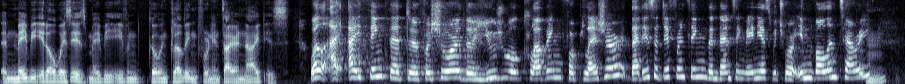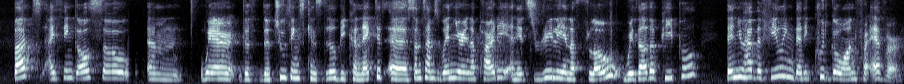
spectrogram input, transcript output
And maybe it always is. Maybe even going clubbing for an entire night is. Well, I, I think that uh, for sure the usual clubbing for pleasure, that is a different thing than dancing manias, which were involuntary. Mm-hmm. But I think also um, where the, the two things can still be connected. Uh, sometimes when you're in a party and it's really in a flow with other people, then you have the feeling that it could go on forever.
